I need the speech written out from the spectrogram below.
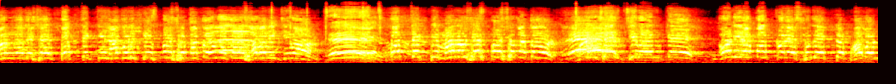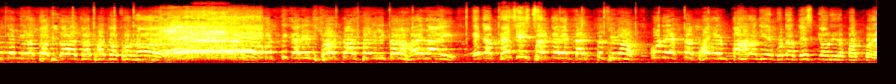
বাংলাদেশের প্রত্যেকটি নাগরিককে স্পর্শকাতর না, তার স্বাভাবিক জীবন। প্রত্যেকটি মানুষ স্পর্শকাতর। মানুষের জীবনকে অনিরাপদ করে শুধু একটা ভবনকে নিরাপদ করা যথাযথ নয়। করা হয় নাই। এটা ফ্যাসিস্ট সরকারের দায়িত্ব ছিল। কোন একটা ভবন পাহারা দিয়ে গোটা দেশকে অনিরাপদ করে।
